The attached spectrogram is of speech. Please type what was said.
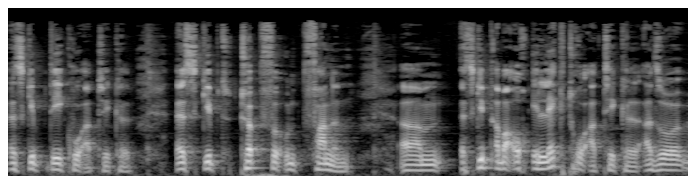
Es gibt Dekoartikel. Es gibt Töpfe und Pfannen. Ähm, es gibt aber auch Elektroartikel. Also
